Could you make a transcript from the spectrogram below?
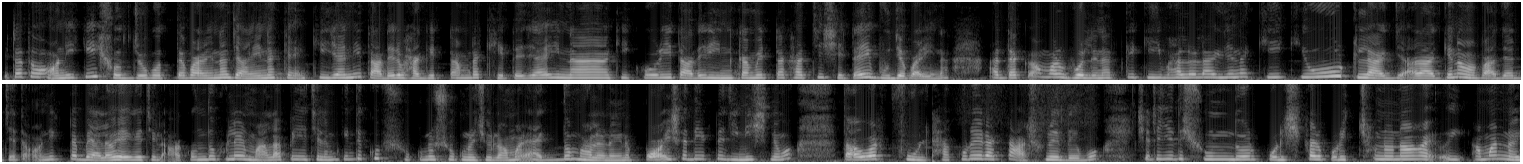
এটা তো অনেকেই সহ্য করতে পারে না, জানি না কে- জানি তাদের ভাগেরটা আমরা খেতে যাই না, কি করি, তাদের ইনকামেরটা খাচ্ছি সেটাই বুঝে পারি না। আর দেখো আমার ভোলেনাথকে কী ভালো লাগছে না, কী কিউট লাগছে। আর আজকে না আমার বাজার যেতে অনেকটা বেলা হয়ে গেছিল, আকন্দ ফুলের মালা পেয়েছিলাম কিন্তু খুব শুকনো শুকনো ছিল, আমার একদম ভালো লাগে না। পয়সা দিয়ে একটা জিনিস নেব, তাও আবার ফুল, ঠাকুরের একটা আসনে দেবো, সেটা যদি সুন্দর, পরিষ্কার, পরিচ্ছন্ন না হয়, ওই আমার নয়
